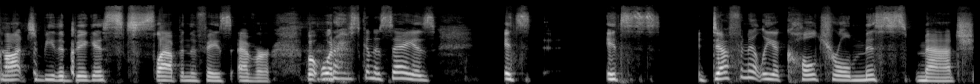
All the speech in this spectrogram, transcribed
got to be the biggest slap in the face ever but what i was going to say is it's it's definitely a cultural mismatch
